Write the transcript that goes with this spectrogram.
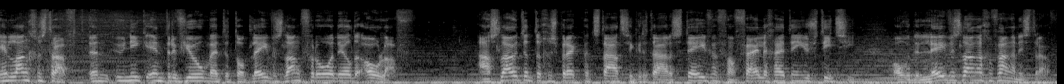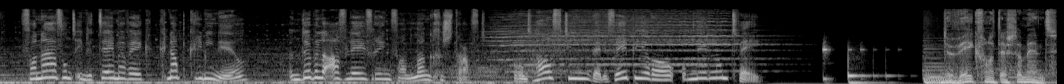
In Lang Gestraft, een uniek interview met de tot levenslang veroordeelde Olaf. Aansluitend een gesprek met staatssecretaris Steven van Veiligheid en Justitie... over de levenslange gevangenisstraf. Vanavond in de themaweek Knap Crimineel... een dubbele aflevering van Lang Gestraft. Rond half tien bij de VPRO op Nederland 2. De Week van het Testament.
